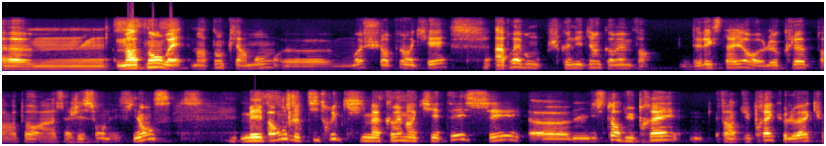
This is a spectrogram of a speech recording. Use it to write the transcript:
maintenant, ouais, maintenant clairement, moi, je suis un peu inquiet. Après, bon, je connais bien quand même, enfin, de l'extérieur, le club par rapport à sa gestion des finances. Mais par contre, le petit truc qui m'a quand même inquiété, c'est l'histoire du prêt, enfin du prêt que le HAC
